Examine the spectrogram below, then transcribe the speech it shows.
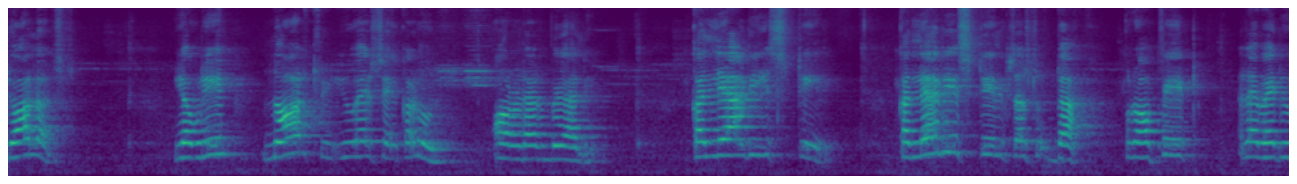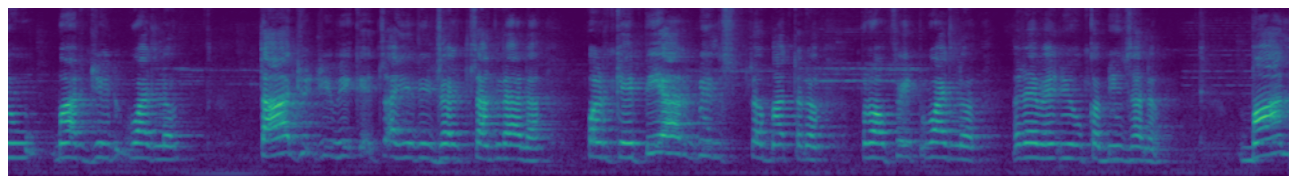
डॉलर्स एवढी नॉर्थ यू एस एकडून ऑर्डर मिळाली. कल्याणी स्टील. कल्याणी स्टीलचं सुद्धा प्रॉफिट रेव्हेन्यू मार्जिन वाढलं. ताज जीविकेचाही रिझल्ट चांगला आला पण के पी आर मिल्सचं मात्र प्रॉफिट वाढलं रेव्हेन्यू कमी झालं. Man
